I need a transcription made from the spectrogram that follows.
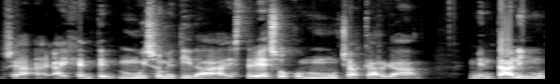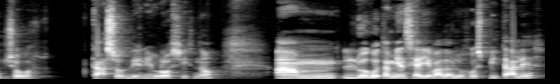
o sea, hay gente muy sometida a estrés o con mucha carga mental y muchos casos de neurosis, ¿no? luego también se ha llevado a los hospitales,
